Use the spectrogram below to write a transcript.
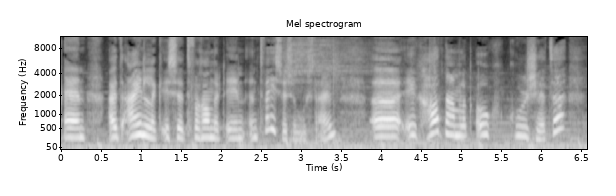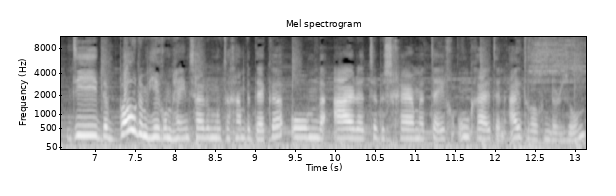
En uiteindelijk is het veranderd in een twee zussen moestuin. Uh, ik had namelijk ook courgetten die de bodem hieromheen zouden moeten gaan bedekken om de aarde te beschermen tegen onkruid en uitdroging door de zon.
